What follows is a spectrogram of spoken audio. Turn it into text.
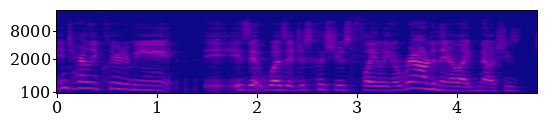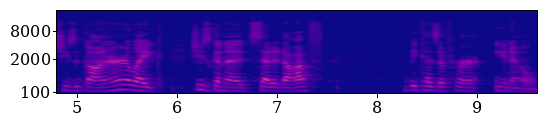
entirely clear to me, is it was it just because she was flailing around and they were like, no, she's she's a goner, like she's gonna set it off because of her, you know,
